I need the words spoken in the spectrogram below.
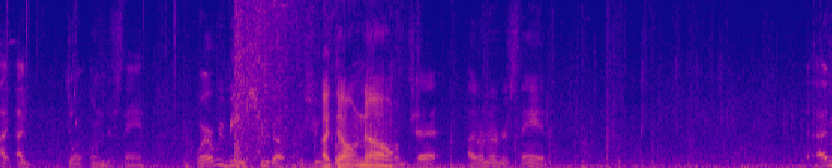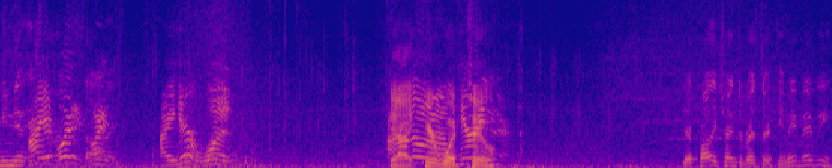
I I don't understand. Where are we being shoot up? Shoot I from- don't know. From chat. I don't understand. I mean, it's I wait, wait. I hear wood. Yeah, don't I hear wood, too. hearing- They're probably trying to res their teammate, maybe.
